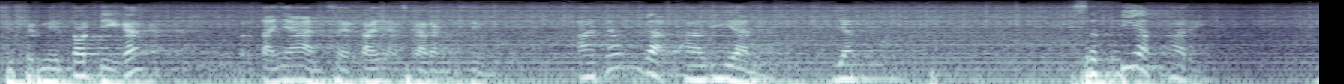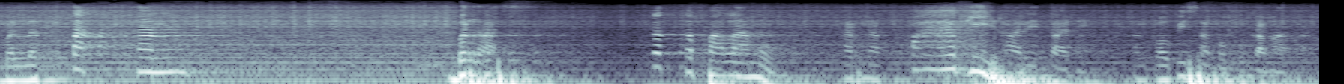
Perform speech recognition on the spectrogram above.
Si Firni Todi kan? Pertanyaan saya tanya sekarang di sini. Ada nggak kalian yang setiap hari meletakkan beras ke kepalamu karena pagi hari tadi engkau bisa membuka mata?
